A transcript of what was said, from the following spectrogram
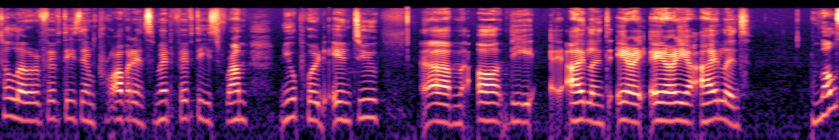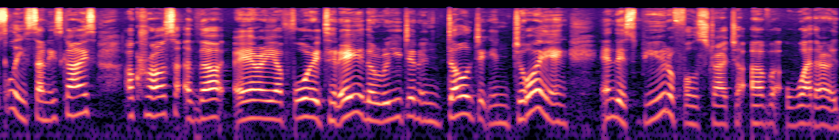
to lower 50s in Providence mid 50s from Newport into um, uh, the island area, area islands Mostly sunny skies across the area for today. The region indulging, enjoying in this beautiful stretch of weather.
